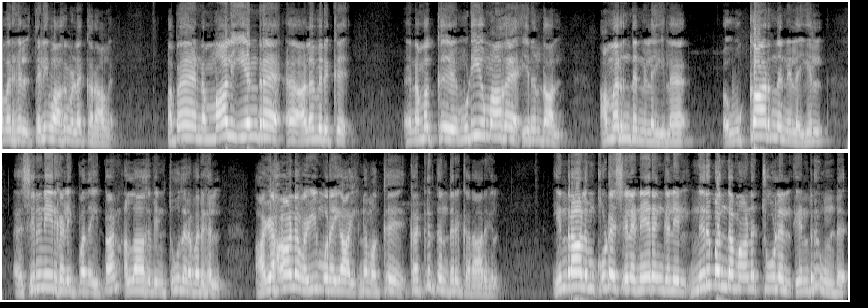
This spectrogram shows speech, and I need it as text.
அவர்கள் தெளிவாக விளக்குறாங்க. அப்போ நம்மால் இயன்ற அளவிற்கு நமக்கு முடியுமாக இருந்தால் அமர்ந்த நிலையில் உட்கார்ந்த நிலையில் சிறுநீர் கழிப்பதைத்தான் அல்லாஹுவின் தூதரவர்கள் அழகான வழிமுறையாய் நமக்கு கற்றுத்தந்திருக்கிறார்கள் என்றாலும் கூட சில நேரங்களில் நிர்பந்தமான சூழல் என்று உண்டு.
